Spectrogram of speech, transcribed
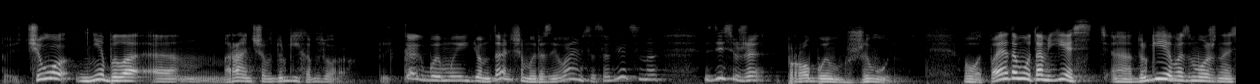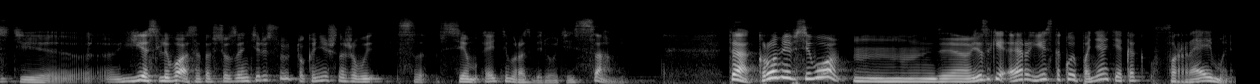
То есть, чего не было э, раньше в других обзорах. То есть, как бы мы идем дальше, мы развиваемся, соответственно, здесь уже пробуем вживую. Вот, поэтому там есть э, другие возможности. Если вас это все заинтересует, то, конечно же, вы с всем этим разберетесь сами. Так, кроме всего, в языке R есть такое понятие, как фреймы.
